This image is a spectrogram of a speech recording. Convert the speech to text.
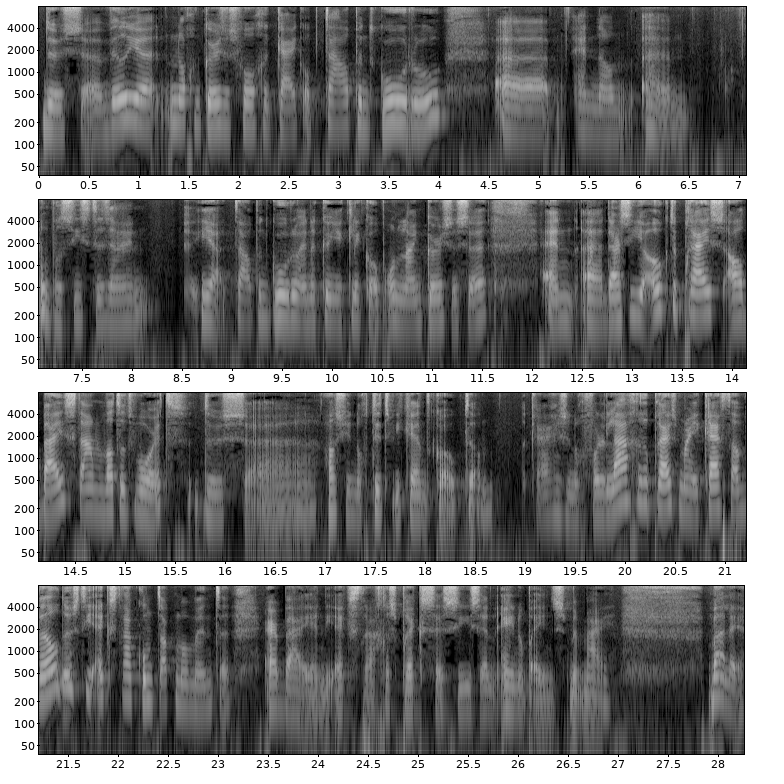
Dus uh, wil je nog een cursus volgen, kijk op taal.guru. Uh, en dan, om precies te zijn, ja, taal.guru en dan kun je klikken op online cursussen. En uh, daar zie je ook de prijs al bij staan wat het wordt. Dus uh, als je nog dit weekend koopt, dan krijg je ze nog voor de lagere prijs. Maar je krijgt al wel dus die extra contactmomenten erbij. En die extra gesprekssessies en één op eens met mij. Vale,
